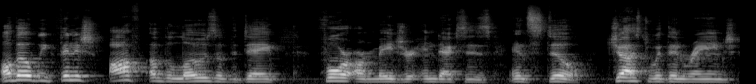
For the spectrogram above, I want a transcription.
although we finished off of the lows of the day for our major indexes and still just within range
